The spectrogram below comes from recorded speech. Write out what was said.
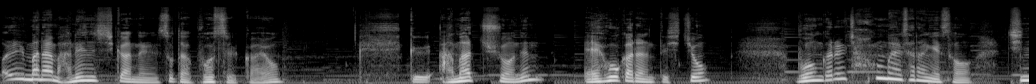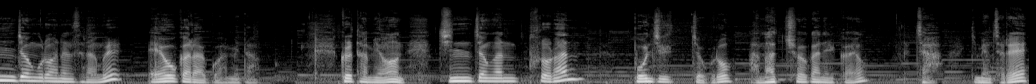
얼마나 많은 시간을 쏟아 부었을까요? 그 아마추어는 애호가라는 뜻이죠. 무언가를 정말 사랑해서 진정으로 하는 사람을 애호가라고 합니다. 그렇다면 진정한 프로란 본질적으로 아마추어가 아닐까요? 자, 김현철의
